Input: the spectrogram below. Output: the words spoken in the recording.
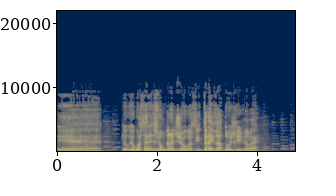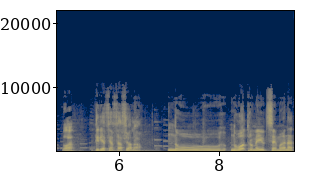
É, Eu, eu gostaria de ver um grande jogo assim. 3 a 2 River, vai. Ó, Seria sensacional. No, no outro meio de semana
